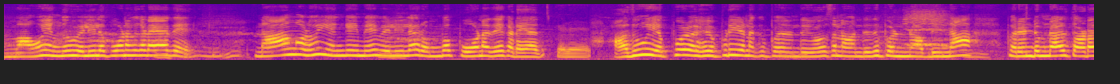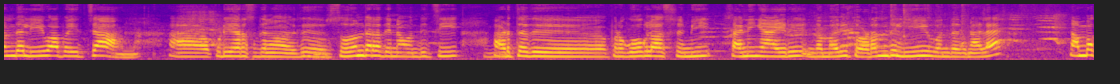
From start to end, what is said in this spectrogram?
அம்மாவும் எங்கேயும் வெளியில் போனது கிடையாது. நாங்களும் எங்கேயுமே வெளியில் ரொம்ப போனதே கிடையாது. அதுவும் எப்போ எப்படி எனக்கு இப்போ இந்த யோசனை வந்தது இப்போ அப்படின்னா இப்போ ரெண்டு மூணு நாள் தொடர்ந்து லீவாக போயிடுச்சா குடியரசு தினம் இது சுதந்திர தினம் வந்துச்சு. அடுத்தது அப்புறம் கோகுலாஷ்டமி சனி ஞாயிறு இந்த மாதிரி தொடர்ந்து லீவ் வந்ததுனால நம்ம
